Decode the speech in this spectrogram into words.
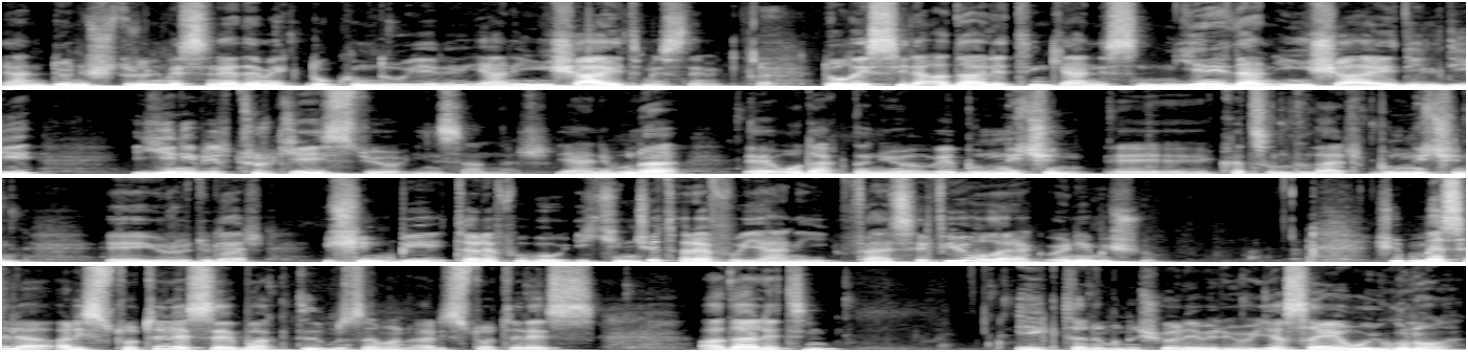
yani dönüştürülmesi ne demek dokunduğu yeri yani inşa etmesi demek. Evet. Dolayısıyla adaletin kendisinin yeniden inşa edildiği yeni bir Türkiye istiyor insanlar. Yani buna e, odaklanıyor ve bunun için e, katıldılar. Bunun için e, yürüdüler. İşin bir tarafı bu. İkinci tarafı yani felsefi olarak önemi şu. Şimdi mesela Aristoteles'e baktığımız zaman Aristoteles adaletin ilk tanımını şöyle veriyor. Yasaya uygun olan.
